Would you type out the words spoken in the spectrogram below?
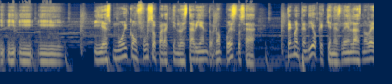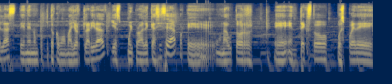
y, y es muy confuso para quien lo está viendo, ¿no? Pues, o sea, tengo entendido que quienes leen las novelas tienen un poquito como mayor claridad y es muy probable que así sea porque un autor eh, en texto pues puede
